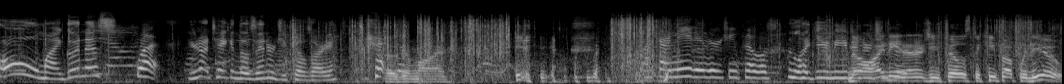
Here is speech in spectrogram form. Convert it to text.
Oh my goodness. What? You're not taking those energy pills, are you? Those are mine. Like I need energy pills. like you need No, energy I need pills? energy pills to keep up with you.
